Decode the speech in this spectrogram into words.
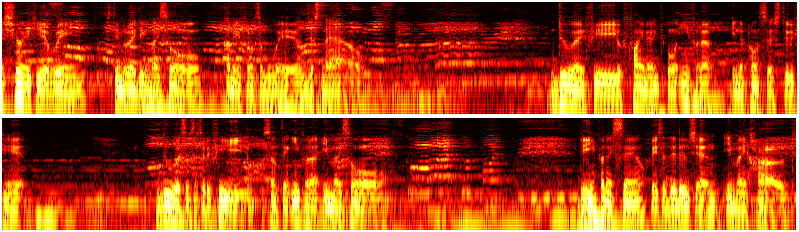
surely hear rain stimulating my soul coming from somewhere just now. Do I feel finite or infinite in the process to hear? Do I substantially feel something infinite in my soul? The infinite self is a delusion in my heart.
